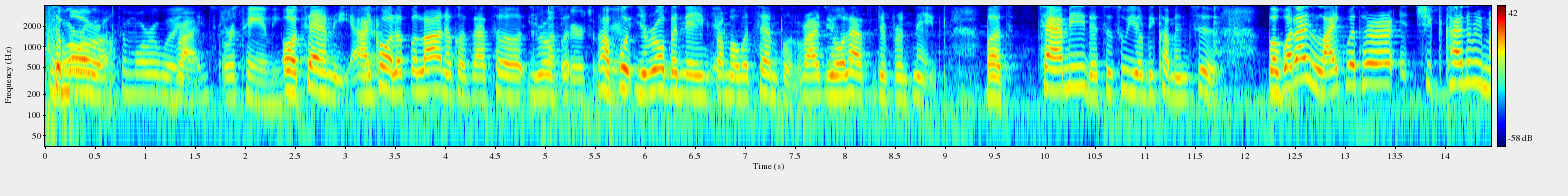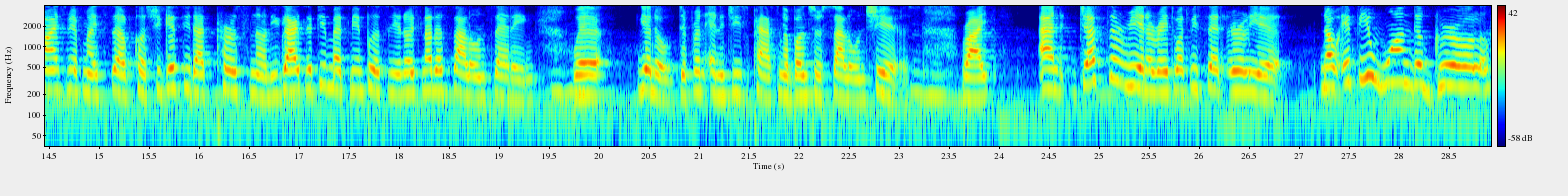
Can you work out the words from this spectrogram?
Tamora. Tamora Williams. Right. Or Tammy. Or Tammy. Yeah. I call her Falana because that's her that's Yoruba, her yeah. Yoruba name yes. from our temple, right? We all have different names. But Tammy, this is who you'll be coming to. But what I like with her, she kind of reminds me of myself because she gives you that personal. You guys, if you met me in person, you know, it's not a salon setting mm-hmm. where, you know, different energies passing a bunch of salon chairs, mm-hmm. right? And just to reiterate what we said earlier, now, if you want the girl,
